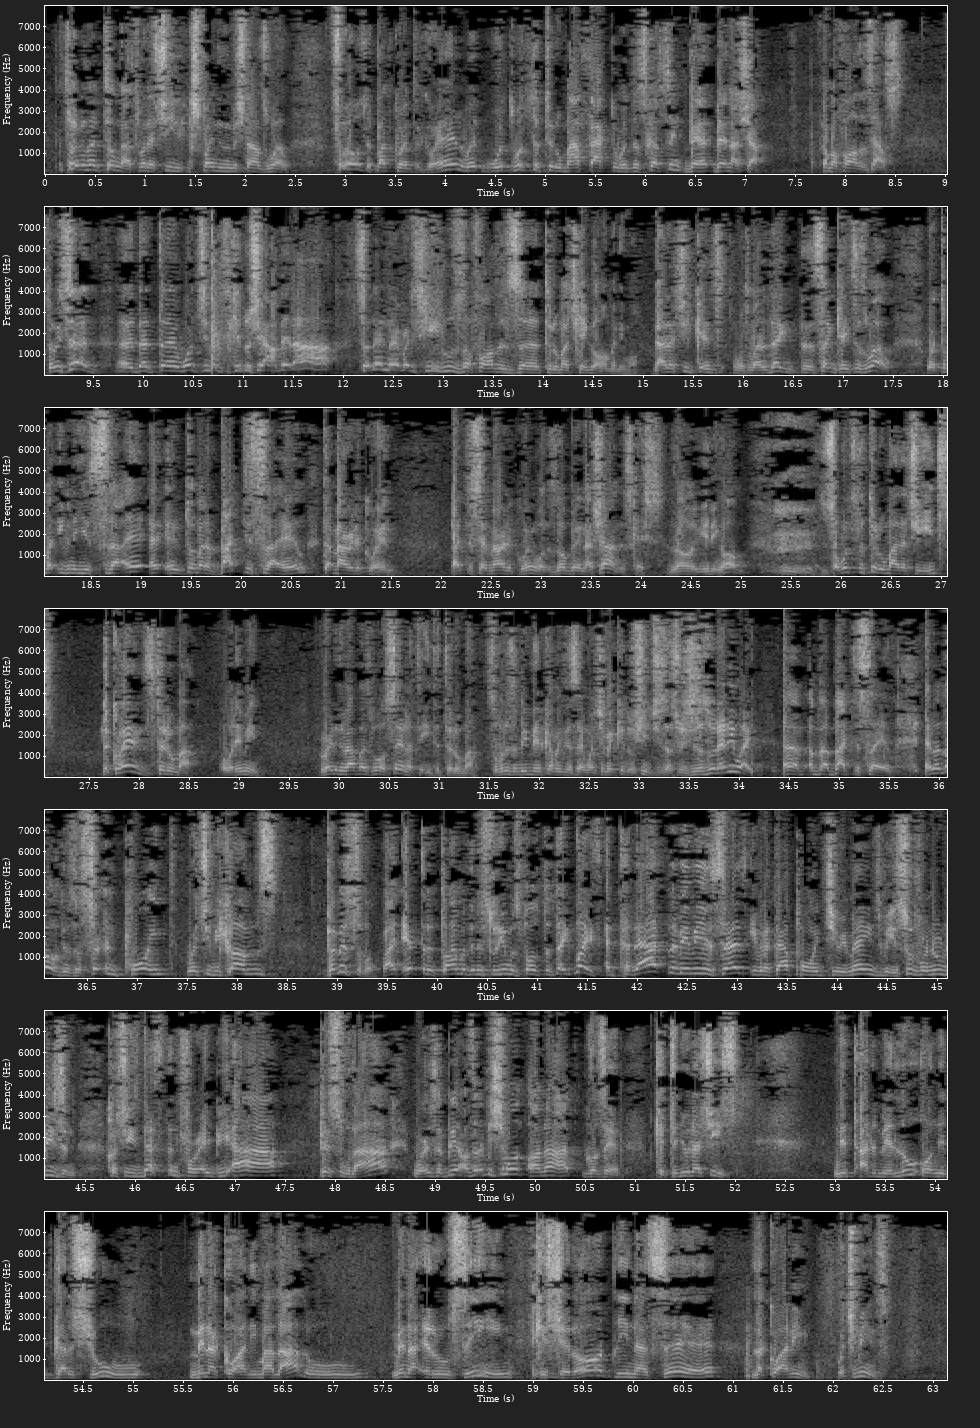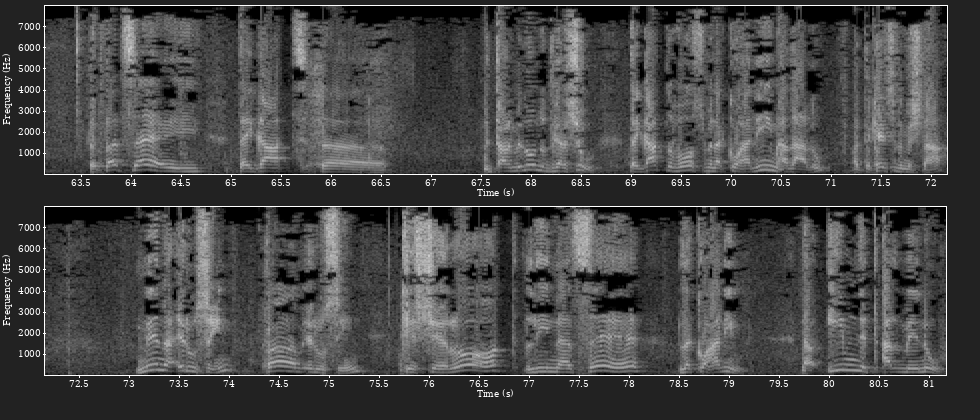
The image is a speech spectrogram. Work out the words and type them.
That's what we learned till now. That's what she explained in the Mishnah as well. So we also bat kohen to kohen. What, what's the terumah factor we're discussing? Ben Asha, from a father's house. So he said uh, that uh, once she makes kiddush avera, so then everybody she loses her father's uh. She can't go home anymore. Now that she can, we're talking about the, the second case as well. We're talking about even a Yisrael, uh, uh talking about a bat Yisrael that married a kohen. Bat Yisrael married a kohen. Well, there's no ben asha in this case. There's no eating home. so what's the terumah that she eats? The kohen's terumah. But what do you mean? Already the rabbis will say her to eat the terumah. So what does it mean coming to say? When she make kiddushin, she's a she's a anyway. Uh, back to Israel. And although there's a certain point where she becomes permissible, right? After the time when the Nisurim was supposed to take place. And to that, the Bibliya says, even at that point, she remains B'Yisur for a new reason. Because she's destined for a Bi'ah Pesula, whereas the Bi'ah Azar Bishmon are not Gozer. Continue Rashis. נתערמלו או נתגרשו מן הכהנים הללו, מן האירוסין, כשרות להינשא לכהנים. Which means, if let's say they got uh, Talmilun Utgarshu. They got divorced from the Kohanim Halalu, like the case of the Mishnah, Mina Irusin, from Irusin, Kesherot Linase Lekohanim. Now, Im Nitalmenu,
